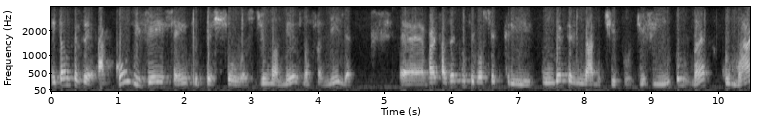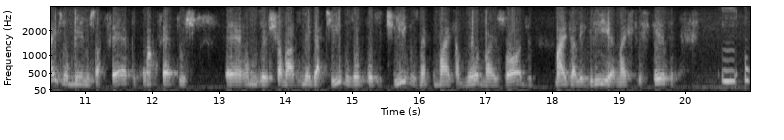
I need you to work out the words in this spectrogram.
Então, quer dizer, a convivência entre pessoas de uma mesma família é, vai fazer com que você crie um determinado tipo de vínculo, né? com mais ou menos afeto, com afetos é, vamos dizer, chamados negativos ou positivos, né, com mais amor, mais ódio, mais alegria, mais tristeza. E o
